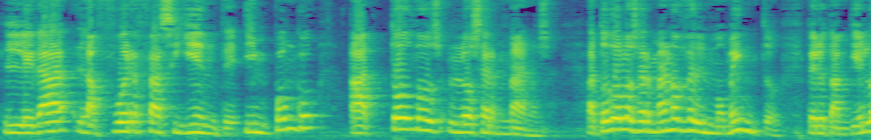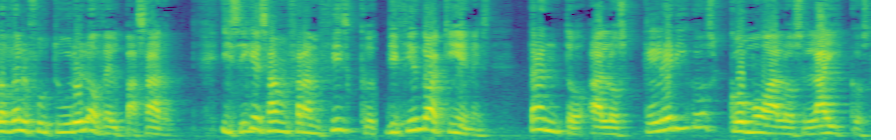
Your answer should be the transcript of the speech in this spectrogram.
le da la fuerza siguiente, impongo a todos los hermanos, a todos los hermanos del momento, pero también los del futuro y los del pasado. Y sigue San Francisco diciendo a quienes, tanto a los clérigos como a los laicos.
